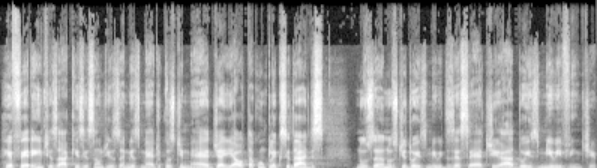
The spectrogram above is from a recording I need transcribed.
referentes à aquisição de exames médicos de média e alta complexidades nos anos de 2017 a 2020.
